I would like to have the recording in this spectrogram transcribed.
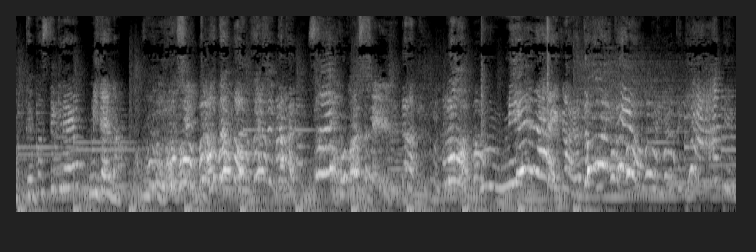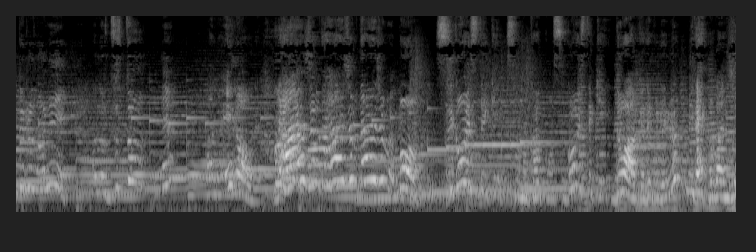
とっても素敵だよみたいな。頭おかしい頭おかしい。だから最後までだからもう見えないからどこ行けよって言ってキャーって言ってるのにあのずっとねあの笑顔で。大丈夫大丈夫大丈夫。もうすごい素敵。その格好すごい素敵。ドア開けてくれる？みたいな感じ。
